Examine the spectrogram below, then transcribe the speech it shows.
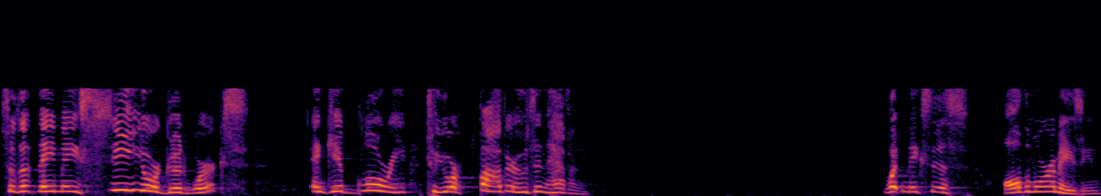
so that they may see your good works and give glory to your Father who's in heaven. What makes this all the more amazing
